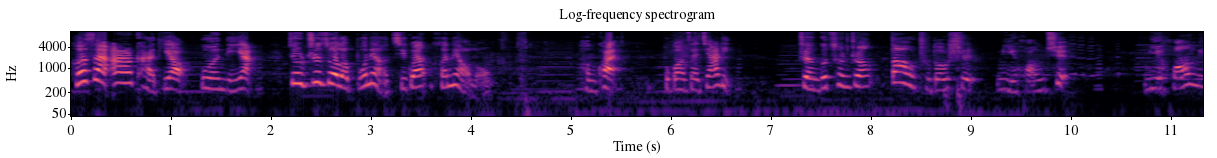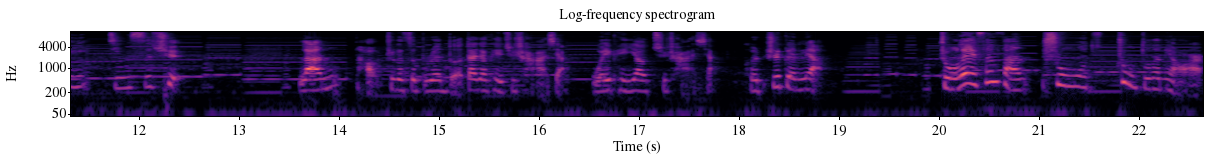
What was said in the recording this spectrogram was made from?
何塞·阿尔卡迪奥·布恩迪亚就制作了捕鸟机关和鸟笼。很快，不光在家里。整个村庄到处都是米黄雀、米黄鹂、金丝雀、蓝好这个字不认得，大家可以去查一下，我也可以要去查一下。和知更亮，种类纷繁、数目众多的鸟儿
